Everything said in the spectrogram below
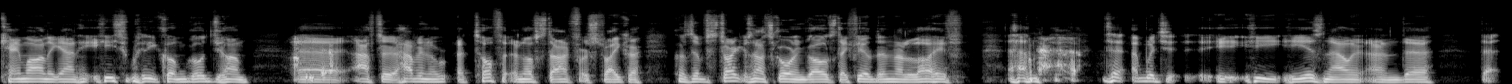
came on again. He, he's really come good, John. Uh, after having a, a tough enough start for a striker, because if a striker's not scoring goals, they feel they're not alive. Um, which he he, he is now, and uh, that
